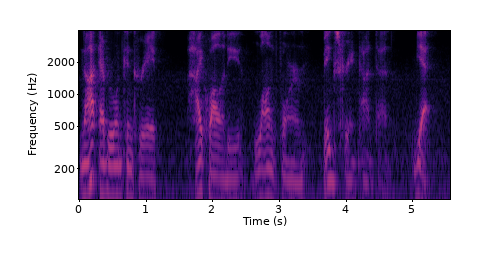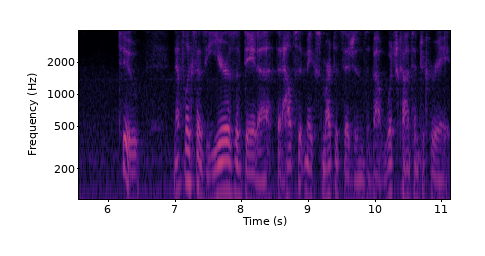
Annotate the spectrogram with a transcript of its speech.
not everyone can create high quality, long form, big screen content yet. Two, Netflix has years of data that helps it make smart decisions about which content to create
